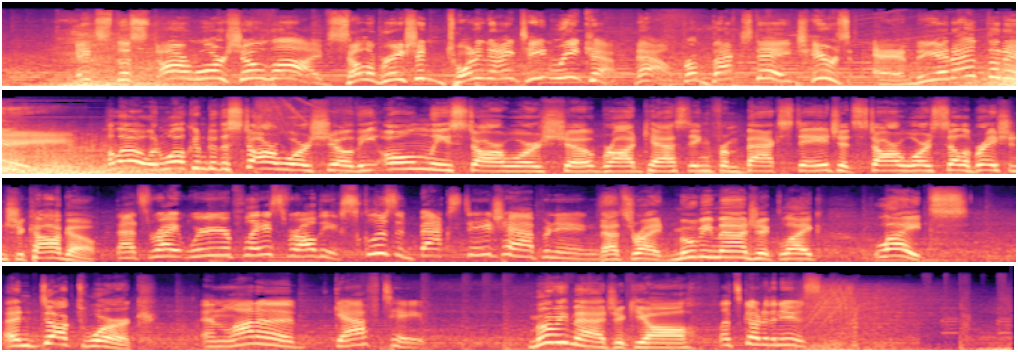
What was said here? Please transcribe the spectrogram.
It's the Star Wars Show Live Celebration 2019 recap. Now, from backstage, here's Andi and Anthony. Hello, and welcome to the Star Wars Show, the only Star Wars show broadcasting from backstage at Star Wars Celebration Chicago. That's right, we're your place for all the exclusive backstage happenings. That's right, movie magic like lights and ductwork. and a lot of gaff tape. Movie magic, y'all. Let's go to the news.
